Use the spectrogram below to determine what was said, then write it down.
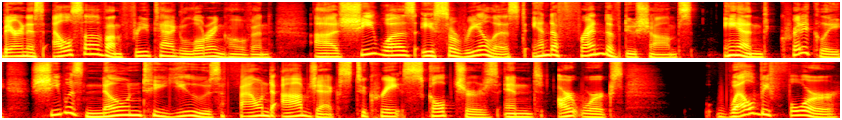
Baroness Elsa von Freytag Loringhoven. Uh, she was a surrealist and a friend of Duchamp's, and critically, she was known to use found objects to create sculptures and artworks well before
